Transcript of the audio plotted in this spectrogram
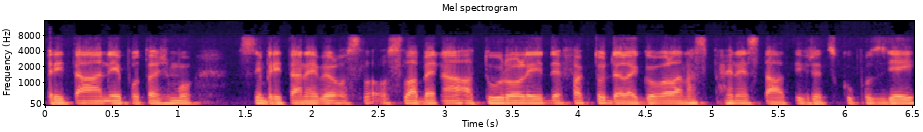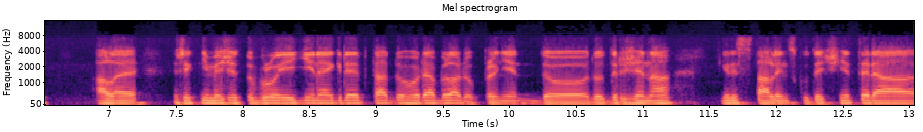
Británie, potažmo vlastně Británie byla oslabená a tu roli de facto delegovala na Spojené státy v Řecku později ale řekněme, že to bylo jediné, kde ta dohoda byla doplně, do, dodržena, kde Stalin skutečně teda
